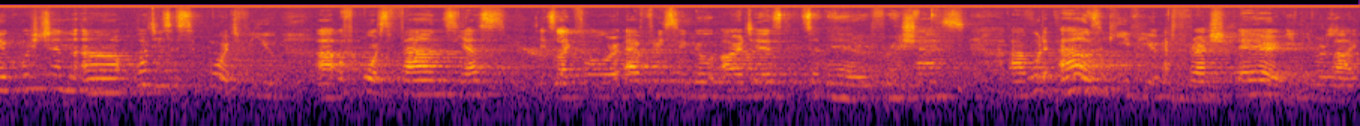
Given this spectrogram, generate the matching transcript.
you a question. Uh, what is support for you? Uh, of course, fans, yes. It's like for every single artist, it's an air, fresh ass. Uh, what else give you a fresh air in your life?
